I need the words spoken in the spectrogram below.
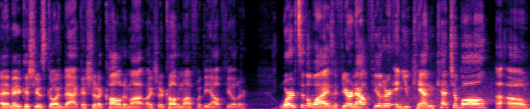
hey, maybe because she was going back. I should have called him off. I should have called him off with the outfielder. Word to the wise, if you're an outfielder and you can catch a ball, uh-oh.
